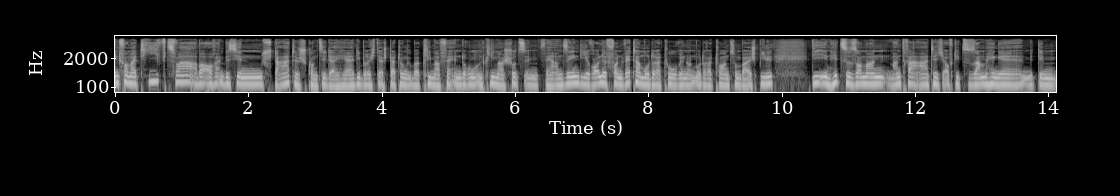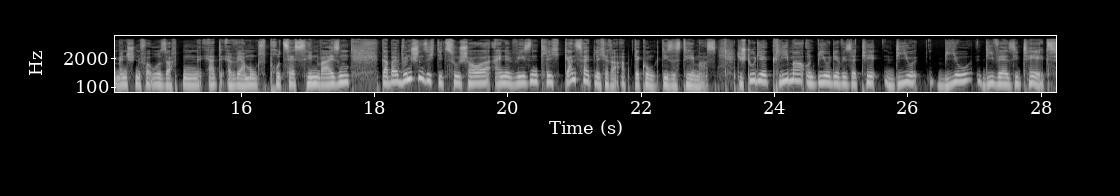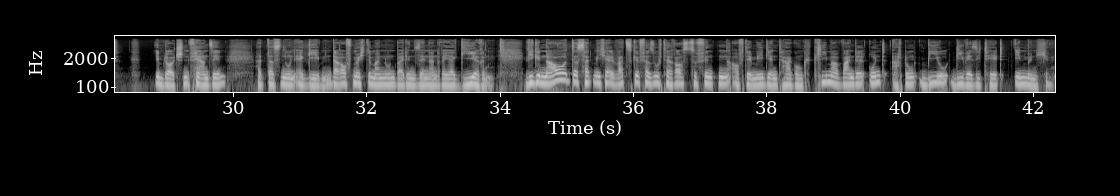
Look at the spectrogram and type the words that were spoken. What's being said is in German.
Informativ zwar, aber auch ein bisschen statisch kommt sie daher, die Berichterstattung über Klimaveränderung und Klimaschutz im Fernsehen. Die Rolle von Wettermoderatorinnen und Moderatoren zum Beispiel, die in Hitzesommern mantraartig auf die Zusammenhänge mit dem menschenverursachten Erderwärmungsprozess hinweisen. Dabei wünschen sich die Zuschauer eine wesentlich ganzheitlichere Abdeckung dieses Themas. Die Studie Klima und Biodiversität, Biodiversität im deutschen Fernsehen hat das nun ergeben. Darauf möchte man nun bei den Sendern reagieren. Wie genau, das hat Michael Watzke versucht herauszufinden auf der Medientagung Klimawandel und Achtung Biodiversität in München.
